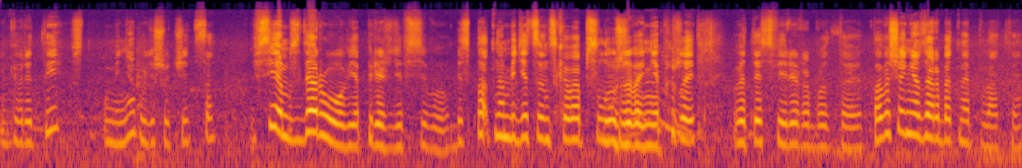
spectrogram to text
И говорит, ты у меня будешь учиться. Всем здоровья прежде всего, бесплатного медицинского обслуживания, потому что я в этой сфере работаю, повышение заработной платы,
